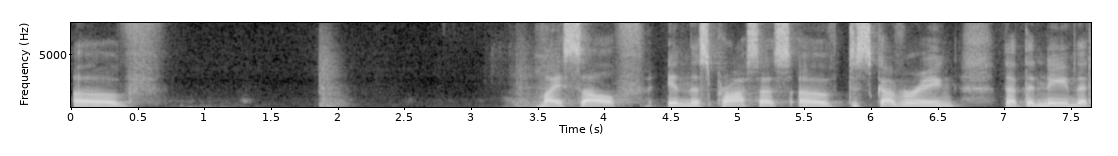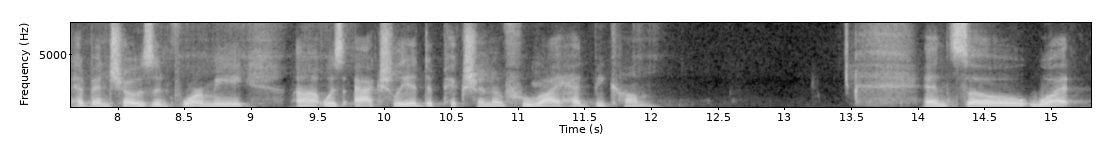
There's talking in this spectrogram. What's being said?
of myself in this process of discovering that the name that had been chosen for me uh, was actually a depiction of who I had become. And so, what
